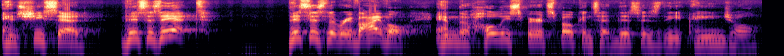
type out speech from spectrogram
And she said, this is it. This is the revival. And the Holy Spirit spoke and said, This is the angel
